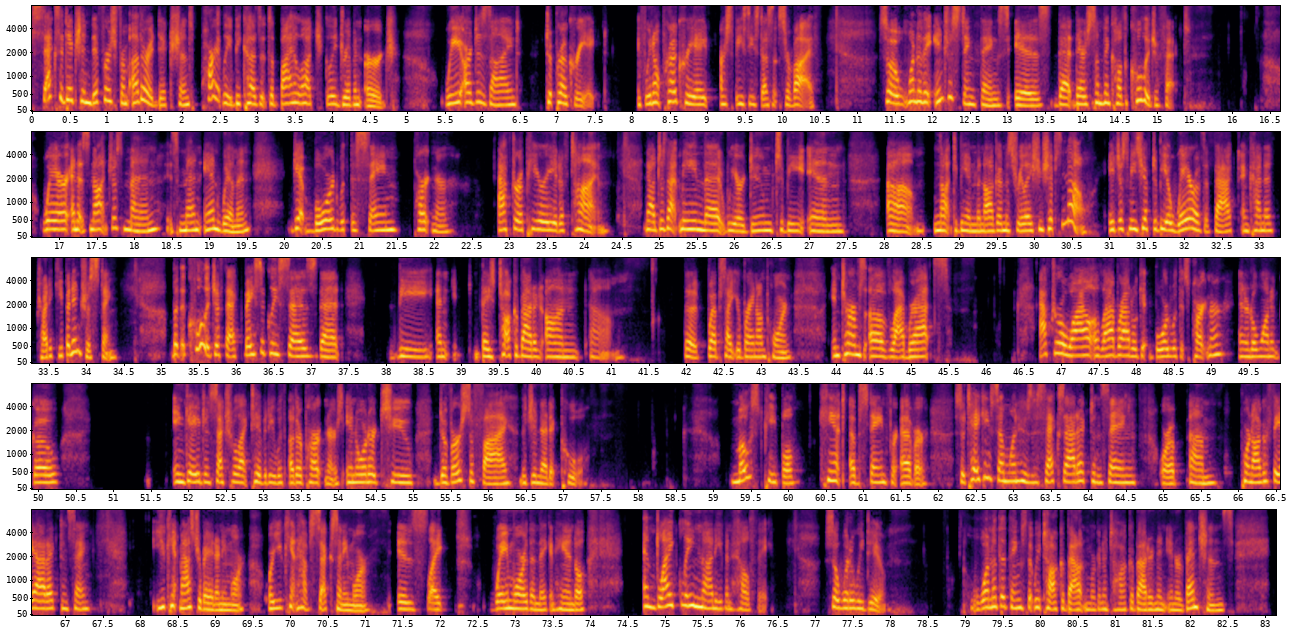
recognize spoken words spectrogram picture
Sex addiction differs from other addictions partly because it's a biologically driven urge. We are designed to procreate. If we don't procreate our species doesn't survive. So one of the interesting things is that there's something called the coolidge effect where and it's not just men it's men and women get bored with the same partner after a period of time. Now does that mean that we are doomed to be in um, not to be in monogamous relationships? No. It just means you have to be aware of the fact and kind of try to keep it interesting. But the coolidge effect basically says that the and they talk about it on um, the website your brain on porn in terms of lab rats. After a while a lab rat will get bored with its partner and it'll want to go engage in sexual activity with other partners in order to diversify the genetic pool. Most people can't abstain forever. So taking someone who's a sex addict and saying or a um, pornography addict and saying you can't masturbate anymore or you can't have sex anymore is like way more than they can handle and likely not even healthy. So what do we do one of the things that we talk about and we're going to talk about it in interventions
